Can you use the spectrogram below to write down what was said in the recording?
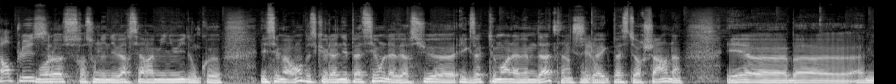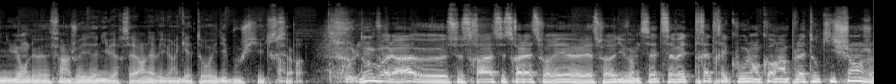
En plus, Voilà, ce sera son anniversaire à minuit. Donc, euh, et c'est marrant parce que l'année passée, on l'avait reçu euh, exactement à la même date, donc avec Pasteur Charles. Et euh, bah, euh, à minuit, on lui avait fait un joyeux anniversaire. On avait eu un gâteau et des bougies et tout ça. Cool. Donc voilà, euh, ce sera ce sera la soirée euh, la soirée du 27. Ça va être très très cool. Encore un plateau qui change.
